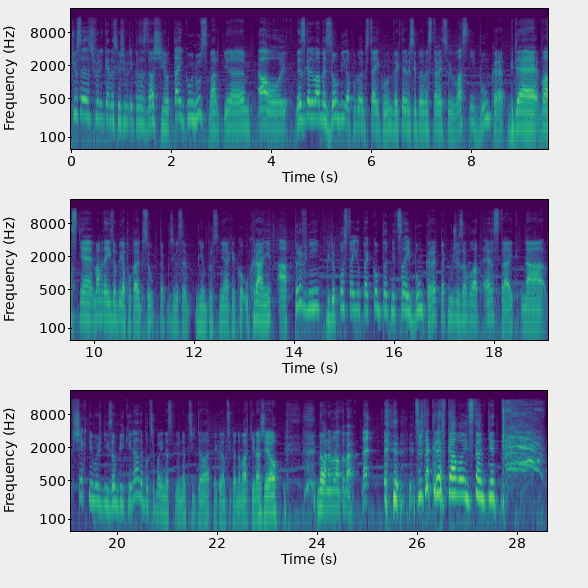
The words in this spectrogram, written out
Čus se Šurika, dneska Šurika z dalšího Tycoonu s Martinem. Ahoj. Dneska tu máme zombie apokalypse Tycoon, ve kterém si budeme stavět svůj vlastní bunkr, kde vlastně máme tady zombie apokalypsu, tak musíme se v něm prostě nějak jako uchránit. A první, kdo postaví úplně kompletně celý bunkr, tak může zavolat airstrike na všechny možný zombíky, no, nebo třeba i na svého nepřítele, jako například na Martina, že jo? No. A nebo na tebe. Ne, což ta krev, kámo, instantně...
